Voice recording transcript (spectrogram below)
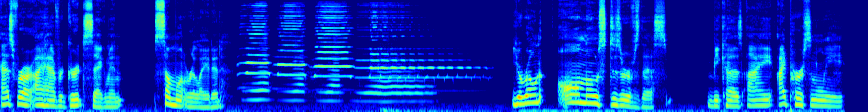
as for our I Have Regrets segment, somewhat related. Yaron almost deserves this because I I personally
